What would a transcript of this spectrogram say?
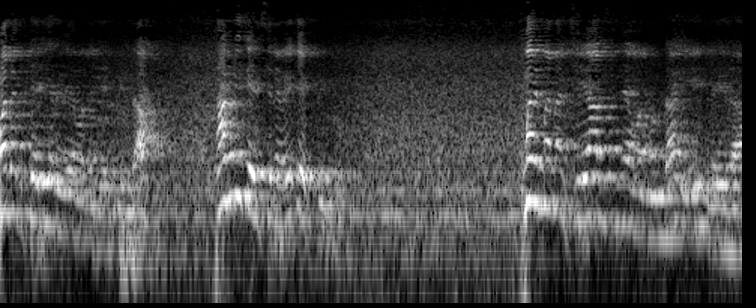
మనకు తెలియదు ఏమని చెప్పిందా అన్ని తెలిసినవే చెప్పిండు మరి మనం చేయాల్సిందేమైనా ఉందా ఏం లేదా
